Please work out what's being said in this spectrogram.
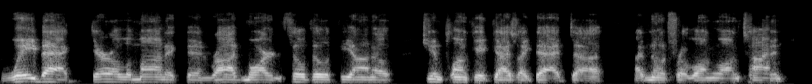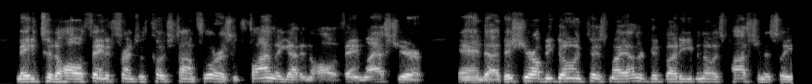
way back, Daryle Lamonica and Rod Martin, Phil Villapiano, Jim Plunkett, guys like that. Uh, I've known for a long, long time, and made it to the Hall of Fame. Good friends with Coach Tom Flores, who finally got in the Hall of Fame last year. And uh, this year I'll be going because my other good buddy, even though it's posthumously,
